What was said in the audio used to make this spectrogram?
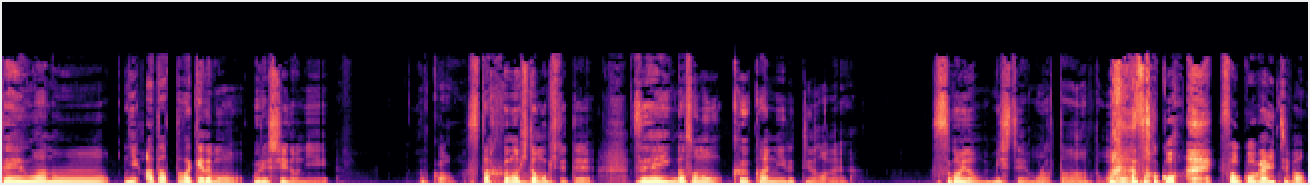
電話の、に当たっただけでも嬉しいのに、なんか、スタッフの人も来てて、全員がその空間にいるっていうのがね、すごいのを見せてもらったなと思う。そこ、そこが一番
